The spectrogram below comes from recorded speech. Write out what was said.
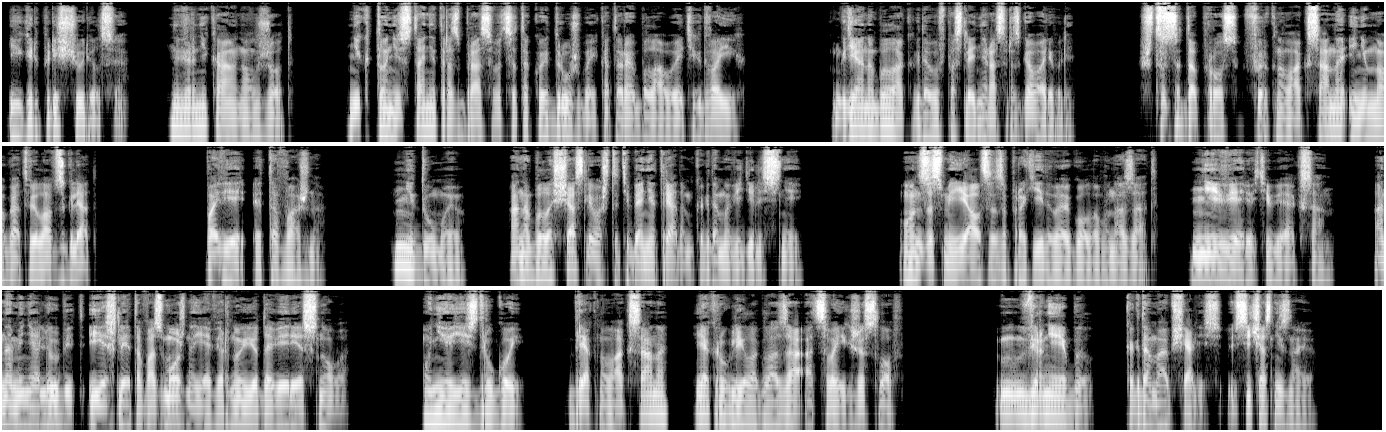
Игорь прищурился. Наверняка она лжет. Никто не станет разбрасываться такой дружбой, которая была у этих двоих. Где она была, когда вы в последний раз разговаривали? «Что за допрос?» — фыркнула Оксана и немного отвела взгляд. «Поверь, это важно». «Не думаю. Она была счастлива, что тебя нет рядом, когда мы виделись с ней». Он засмеялся, запрокидывая голову назад. «Не верю тебе, Оксан. Она меня любит, и если это возможно, я верну ее доверие снова. У нее есть другой, — брякнула Оксана и округлила глаза от своих же слов. «Вернее, был, когда мы общались. Сейчас не знаю».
